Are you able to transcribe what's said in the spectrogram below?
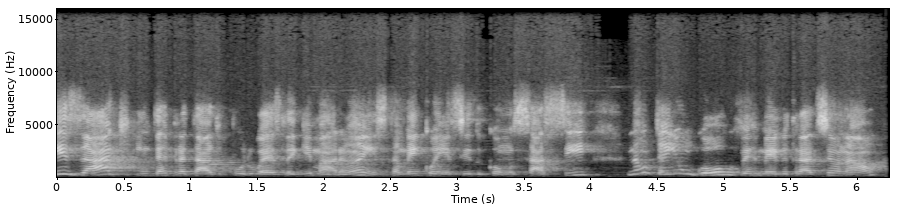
Isaac, interpretado por Wesley Guimarães, também conhecido como Saci, não tem um gorro vermelho tradicional,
